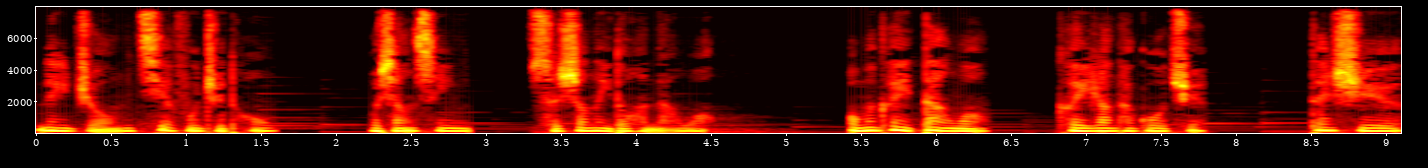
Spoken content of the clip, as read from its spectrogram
那种切肤之痛，我相信此生你都很难忘。我们可以淡忘，可以让它过去，但是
